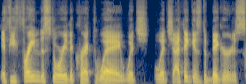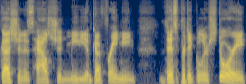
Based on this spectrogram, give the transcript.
if you frame the story the correct way, which which I think is the bigger discussion is how should media okay. be framing this particular story?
